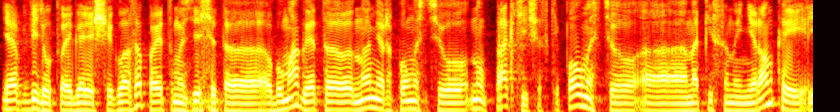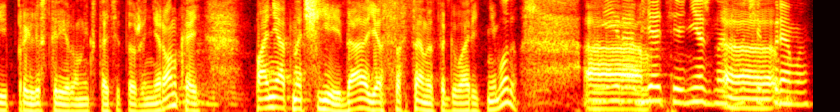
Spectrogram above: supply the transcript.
Я видел твои горящие глаза, поэтому здесь это бумага, это номер полностью, ну, практически полностью э, написанный нейронкой и проиллюстрированный, кстати, тоже нейронкой понятно чьей, да, я со сцены это говорить не буду. Нейрообъятие нежно звучит а, прямо.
